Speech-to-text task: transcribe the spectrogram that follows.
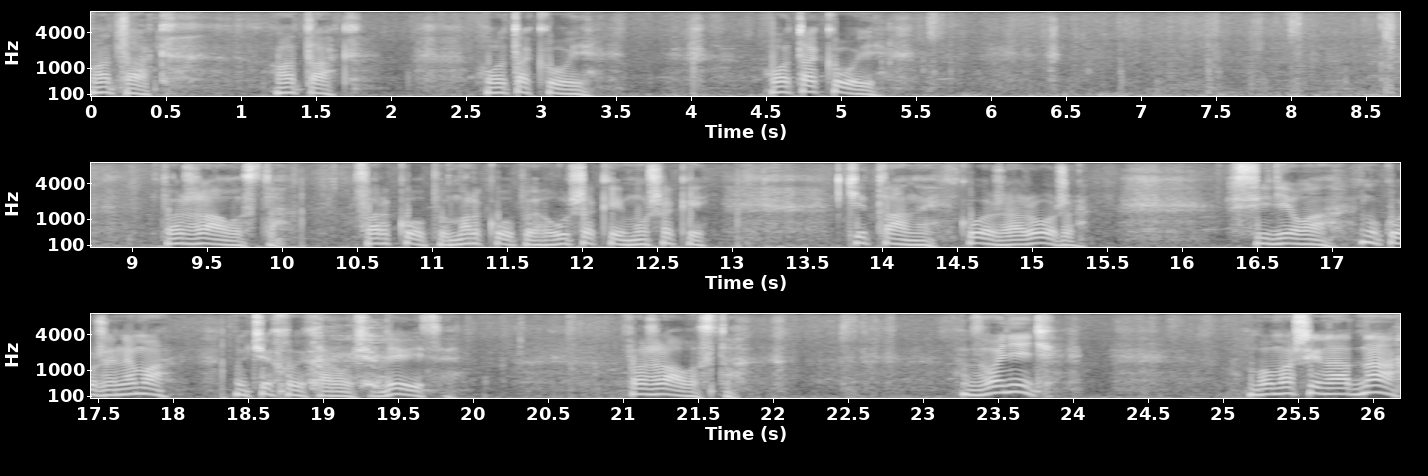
Отак. Отак. Отакої. Отакої. Пожалуйста. Фаркопи, маркопи, глушаки, мушаки, титани, кожа, рожа. Всі діла. Ну, кожи нема. Ну, чехли хороші, дивіться. Пожалуйста. Дзвоніть, бо машина одна,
